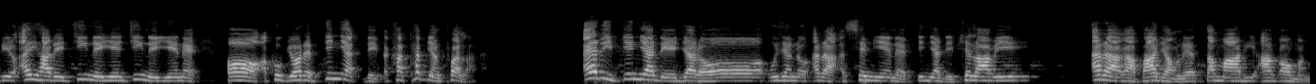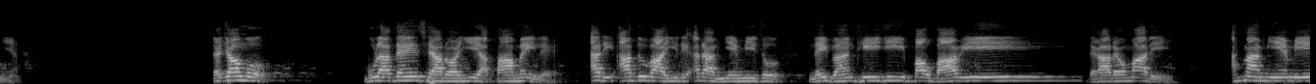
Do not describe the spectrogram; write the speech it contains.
ပြီးတော့အဲ့ဟာတွေကြည်နေရင်ကြည်နေရင်နဲ့ဟောအခုပြောတဲ့ပြဉ္ညတ်တွေတစ်ခါထပ်ပြန်ထွက်လာအဲ့ဒီပြဉ္ညတ်တွေကြတော့ဦးဇင်းတို့အဲ့ဒါအစင်းမြင့်တဲ့ပြဉ္ညတ်တွေဖြစ်လာပြီအဲ့ဒါကဘာကြောင့်လဲတမာဒီအားကောင်းမှမြင်တာ ဒါကြောင့်မို့မူလာသိန်းဆရာတော်ကြီးကဗာမိတ်လေအဲ့ဒီအာတုဘကြီးတွေအဲ့ဒါမြင်ပြီဆိုနိဗ္ဗာန်ထီကြီးပေါက်ပါပြီဒကာတော်မတွေအမှန်မြင်ပြီ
